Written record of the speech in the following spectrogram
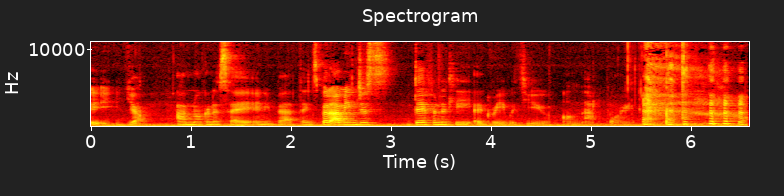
yeah. I'm not going to say any bad things, but I mean, just definitely agree with you on that point.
